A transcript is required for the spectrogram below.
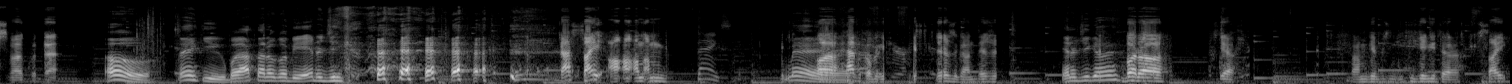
smoke with that. oh, thank you. But I thought it was gonna be energy. That sight, I, I'm, I'm, Thanks. Man, uh, Havoc over here. There's a gun, there's a, energy gun. but, uh, yeah. I'm giving, he gave you the sight.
